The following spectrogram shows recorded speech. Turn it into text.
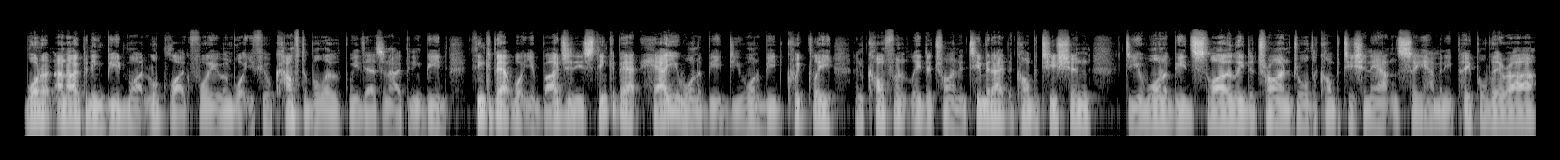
what an opening bid might look like for you and what you feel comfortable with as an opening bid. Think about what your budget is. Think about how you want to bid. Do you want to bid quickly and confidently to try and intimidate the competition? Do you want to bid slowly to try and draw the competition out and see how many people there are?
